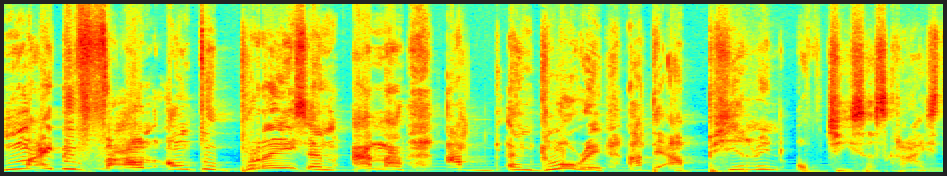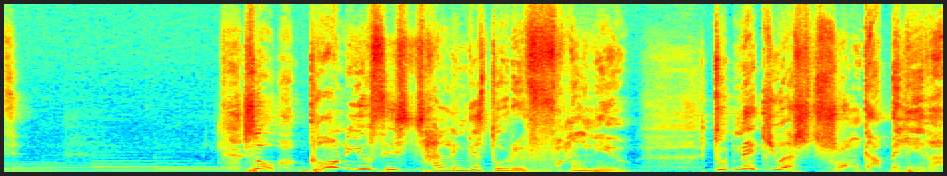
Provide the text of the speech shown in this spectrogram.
might be found unto praise and honor and glory at the appearing of Jesus Christ. So God uses challenges to refine you, to make you a stronger believer.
